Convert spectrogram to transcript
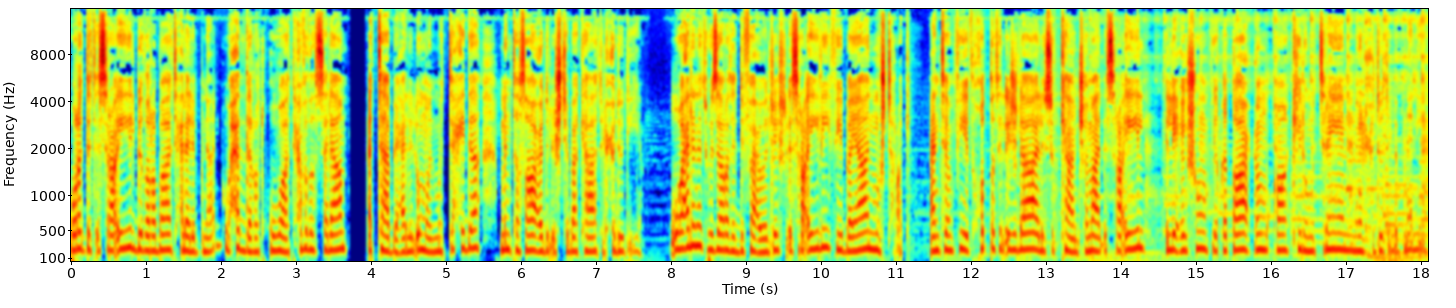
وردت إسرائيل بضربات على لبنان وحذرت قوات حفظ السلام التابعة للأمم المتحدة من تصاعد الاشتباكات الحدودية. وأعلنت وزارة الدفاع والجيش الإسرائيلي في بيان مشترك عن تنفيذ خطة الإجلاء لسكان شمال إسرائيل اللي يعيشون في قطاع عمقه كيلومترين من الحدود اللبنانية.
